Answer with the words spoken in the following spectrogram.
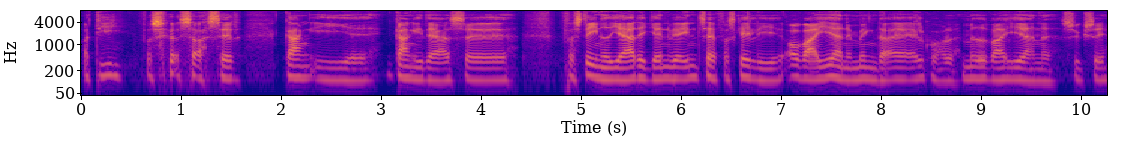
Og de forsøger så at sætte gang i, øh, gang i deres øh, forstenede hjerte igen ved at indtage forskellige og varierende mængder af alkohol med varierende succes.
